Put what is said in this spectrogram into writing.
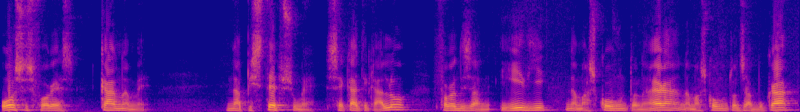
Όσες φορές κάναμε να πιστέψουμε σε κάτι καλό, φρόντιζαν οι ίδιοι να μας κόβουν τον αέρα, να μας κόβουν τον τζαμπουκά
